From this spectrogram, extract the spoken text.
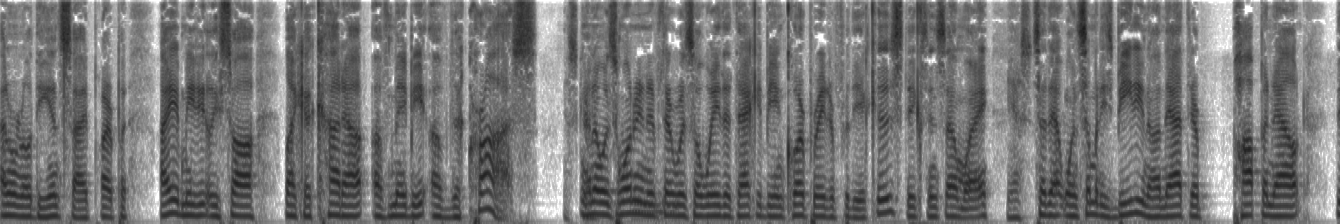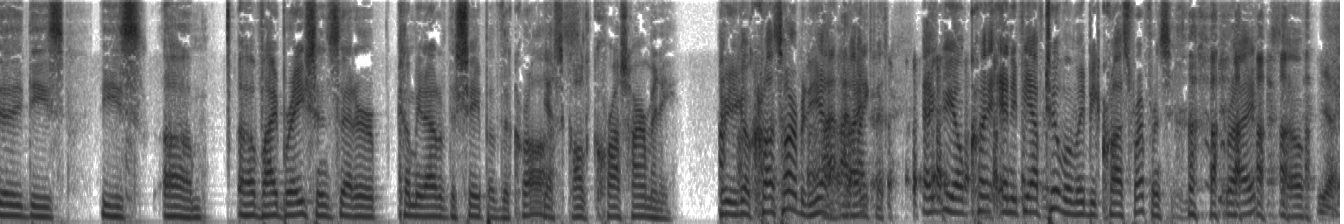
I don't know the inside part. But I immediately saw like a cutout of maybe of the cross. And I was wondering if there was a way that that could be incorporated for the acoustics in some way. Yes. So that when somebody's beating on that, they're popping out the, these these um, uh, vibrations that are coming out of the shape of the cross. Yes, called cross harmony. There you go, cross harmony. Yeah, I- I right? like that. And, you know, cra- and if you have two of them, it'd be cross referencing, right? So yeah,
